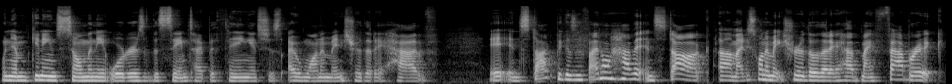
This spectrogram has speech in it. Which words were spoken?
when I'm getting so many orders of the same type of thing, it's just, I wanna make sure that I have it in stock because if I don't have it in stock, um, I just wanna make sure though that I have my fabric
